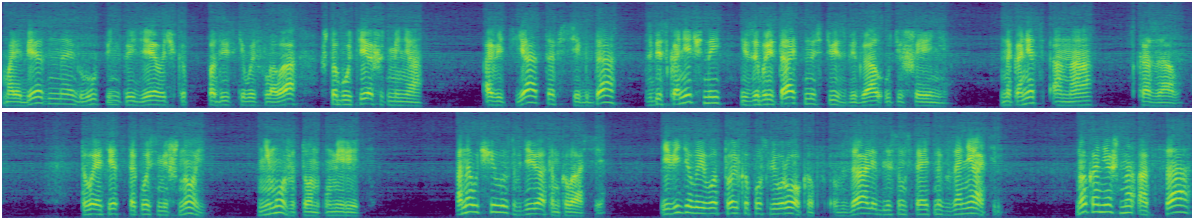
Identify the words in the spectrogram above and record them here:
моя бедная, глупенькая девочка, подыскивая слова, чтобы утешить меня. А ведь я-то всегда с бесконечной изобретательностью избегал утешения. Наконец она сказала — Твой отец такой смешной, не может он умереть. Она училась в девятом классе и видела его только после уроков в зале для самостоятельных занятий. Но, конечно, отца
